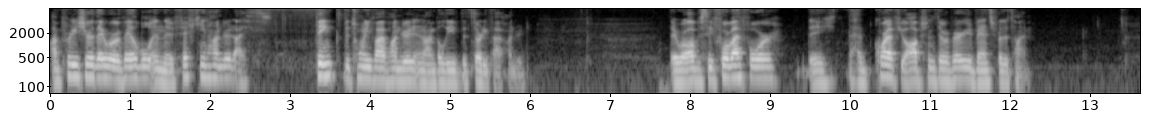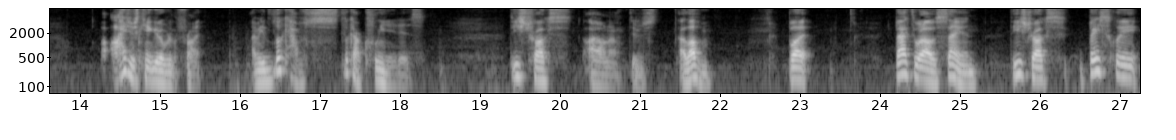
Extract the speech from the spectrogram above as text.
I'm pretty sure they were available in the 1500. I think the 2500 and I believe the 3500. They were obviously 4x4. They had quite a few options. They were very advanced for the time. I just can't get over the front. I mean, look how look how clean it is. These trucks, I don't know. They're just I love them. But back to what I was saying, these trucks basically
